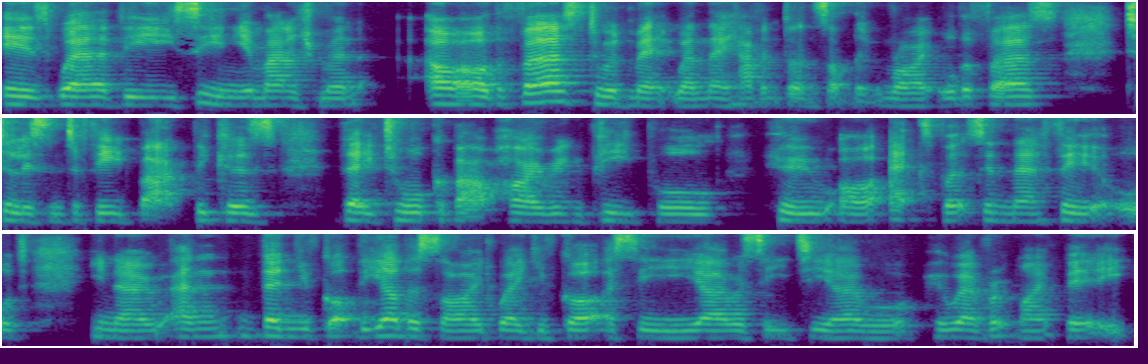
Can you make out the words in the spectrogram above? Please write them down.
is where the senior management are the first to admit when they haven't done something right or the first to listen to feedback because they talk about hiring people who are experts in their field, you know, and then you've got the other side where you've got a CEO, a CTO, or whoever it might be,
